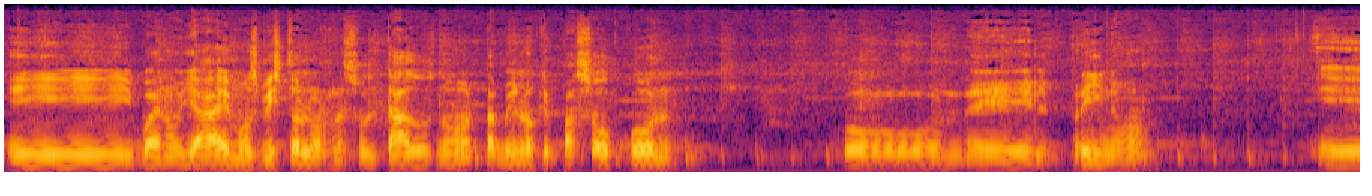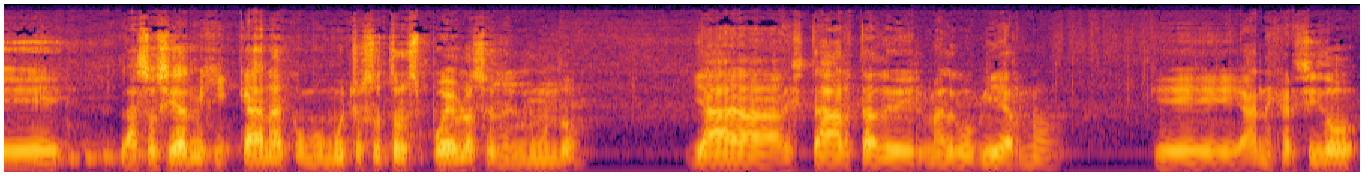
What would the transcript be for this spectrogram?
Y bueno, ya hemos visto los resultados, ¿no? También lo que pasó con, con el PRI, ¿no? Eh, la sociedad mexicana, como muchos otros pueblos en el mundo, ya está harta del mal gobierno que han ejercido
